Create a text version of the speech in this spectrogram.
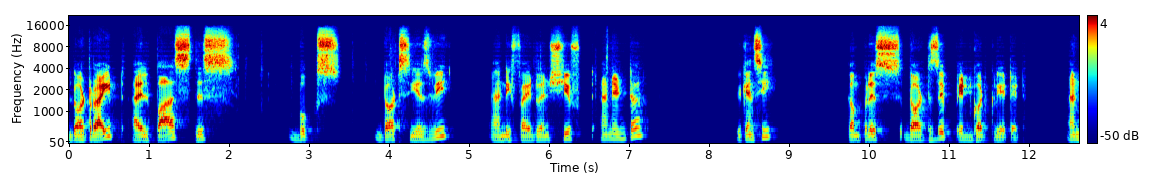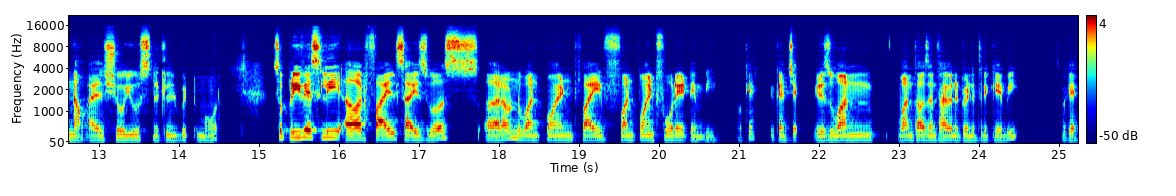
dot write i'll pass this books.csv and if I do and shift and enter you can see compress.zip it got created and now I'll show you a little bit more So previously our file size was around 1.5, 1.48 MB. Okay, you can check. It is one 1523 KB. Okay,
